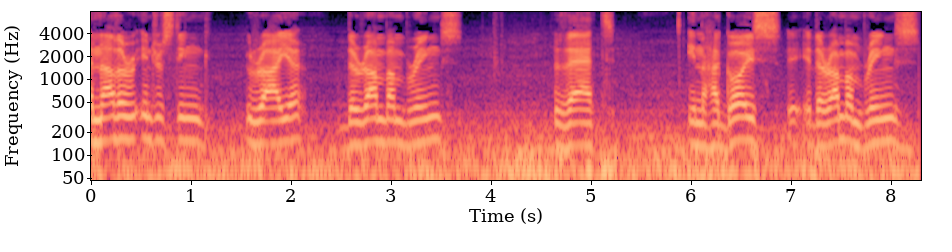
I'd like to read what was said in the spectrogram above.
Another interesting raya, the Rambam brings that in the Hagois, the Rambam brings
